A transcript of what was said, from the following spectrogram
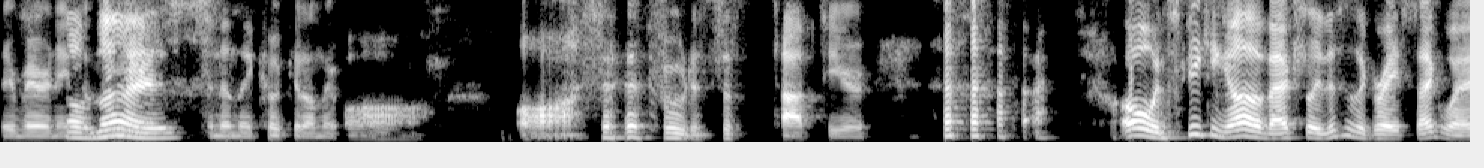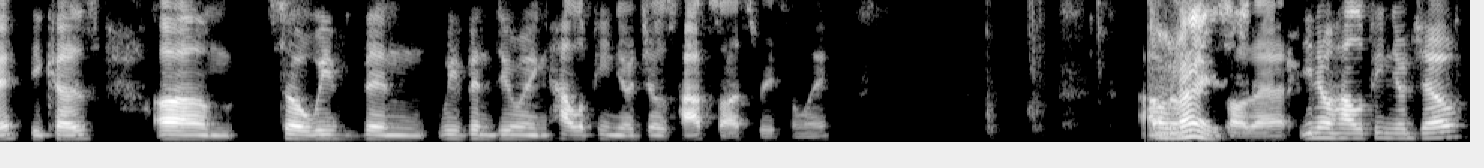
They marinate. Oh, the nice. Meat, and then they cook it on the oh, oh, food is just top tier. oh, and speaking of, actually, this is a great segue because um, so we've been we've been doing jalapeno Joe's hot sauce recently. oh, nice. saw that. You know jalapeno Joe?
